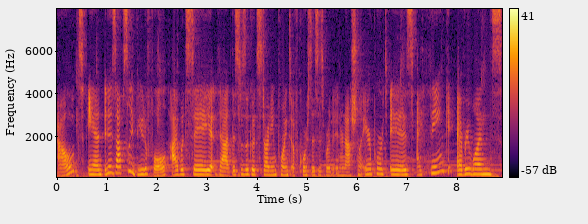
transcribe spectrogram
out and it is absolutely beautiful. I would say that this was a good starting point. Of course, this is where the international airport is. I think everyone's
